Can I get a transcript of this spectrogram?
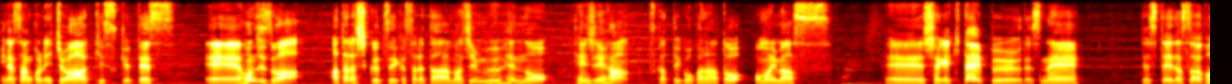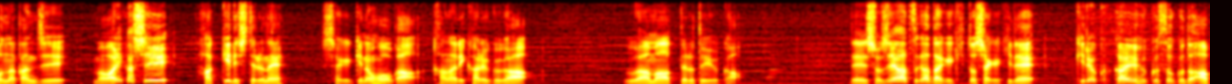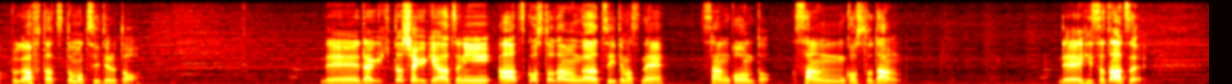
皆さんこんにちは、キスケです。えー、本日は新しく追加された魔人ブー編の天津飯使っていこうかなと思います。えー、射撃タイプですね。で、ステータスはこんな感じ。まあ、割かしはっきりしてるね。射撃の方がかなり火力が上回ってるというか。で、所持アーツが打撃と射撃で、気力回復速度アップが2つともついてると。で、打撃と射撃アーツにアーツコストダウンがついてますね。3コント、3コストダウン。で、必殺アーツ。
